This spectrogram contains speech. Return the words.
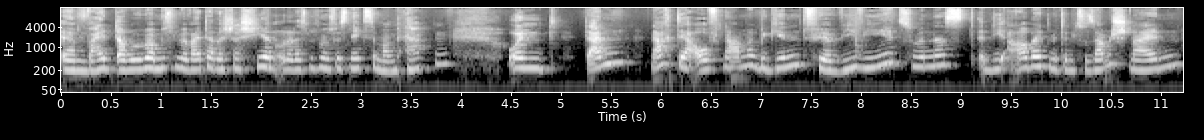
ähm, weit, darüber müssen wir weiter recherchieren oder das müssen wir uns fürs nächste Mal merken. Und dann nach der Aufnahme beginnt für Vivi zumindest die Arbeit mit dem Zusammenschneiden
